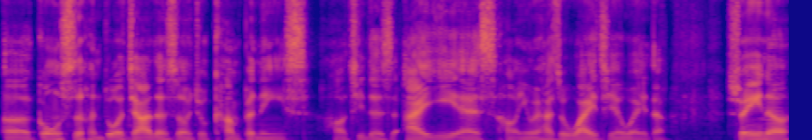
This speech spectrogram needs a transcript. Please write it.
呃，公司很多家的时候就 companies，好，记得是 I E S，好，因为它是 Y 结尾的。所以呢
